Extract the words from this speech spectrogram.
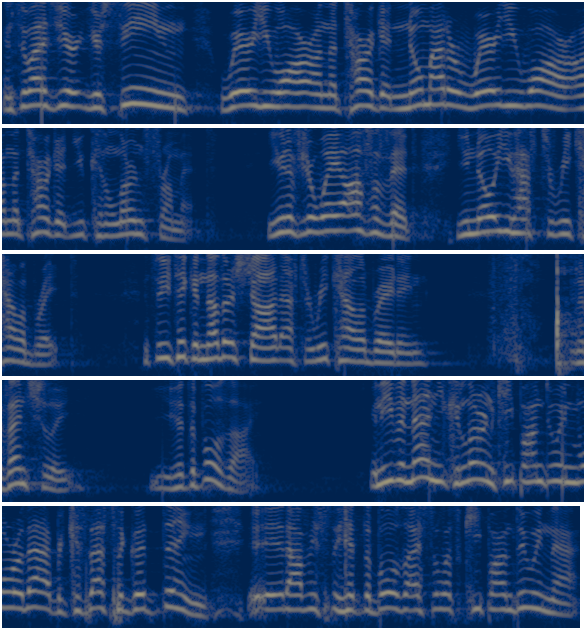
And so, as you're, you're seeing where you are on the target, no matter where you are on the target, you can learn from it. Even if you're way off of it, you know you have to recalibrate. And so, you take another shot after recalibrating, and eventually, you hit the bullseye. And even then, you can learn, keep on doing more of that because that's a good thing. It obviously hit the bullseye, so let's keep on doing that.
